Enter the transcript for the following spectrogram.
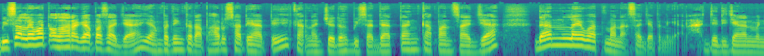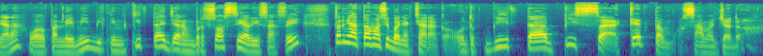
Bisa lewat olahraga apa saja, yang penting tetap harus hati-hati karena jodoh bisa datang kapan saja dan lewat mana saja pendengar. Jadi jangan menyerah, walau pandemi bikin kita jarang bersosialisasi, ternyata masih banyak cara kok untuk kita bisa ketemu sama jodoh.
